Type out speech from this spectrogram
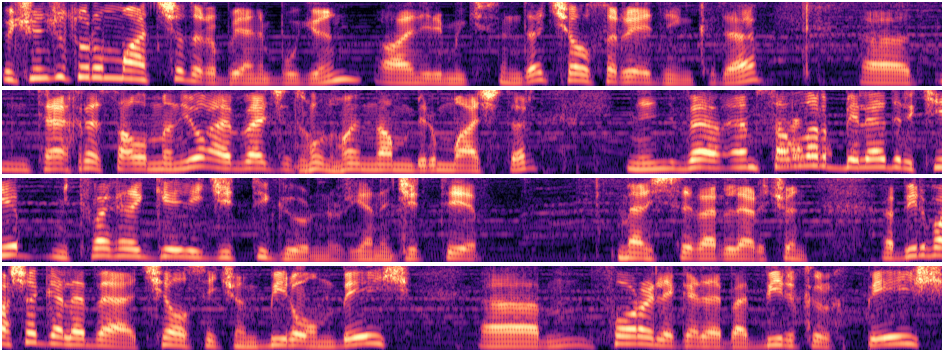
Üçüncü turun matçıdır bu, yəni bu gün ayın 22-sində Chelsea Reading-də. Təxirə salınmayan yox, əvvəlcədən oynanan bir maçdır. Və əmsallar belədir ki, kifayət qeyri-ciddi görünür. Yəni ciddi mərc sevərlər üçün birbaşa qələbə Chelsea üçün 1.15, Forel qələbə 1.45,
